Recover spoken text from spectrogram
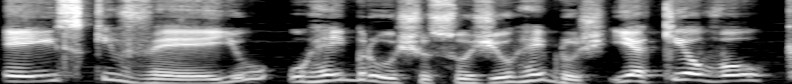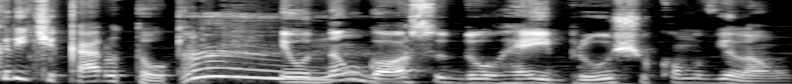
Eis que veio o Rei Bruxo, surgiu o Rei Bruxo. E aqui eu vou criticar o Tolkien. Ah. Eu não gosto do Rei Bruxo como vilão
